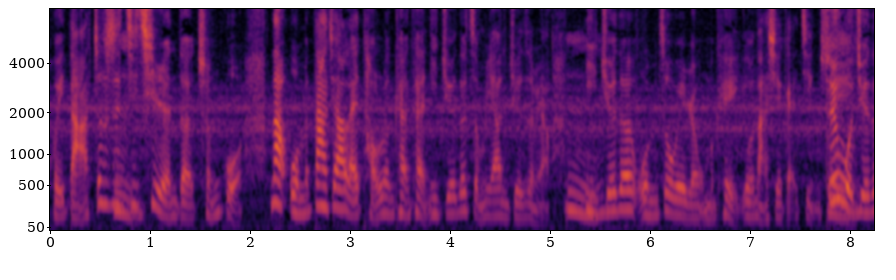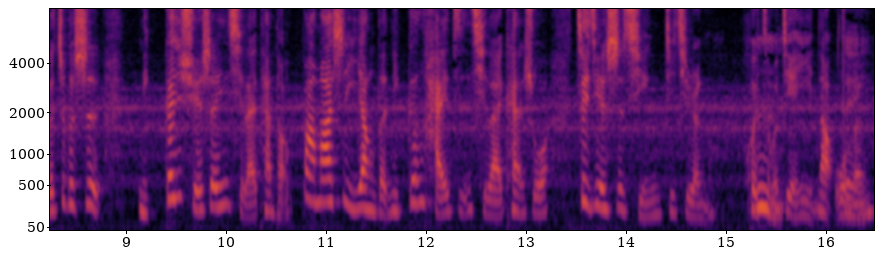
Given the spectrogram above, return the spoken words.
回答，这个是机器人的成果。嗯、那我们大家来讨论看看，你觉得怎么样？你觉得怎么样？嗯，你觉得我们作为人，我们可以有哪些改进？所以我觉得这个是你跟学生一起来探讨，爸妈是一样的，你跟孩子一起来看，说这件事情，机器人。会怎么建议、嗯？那我们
